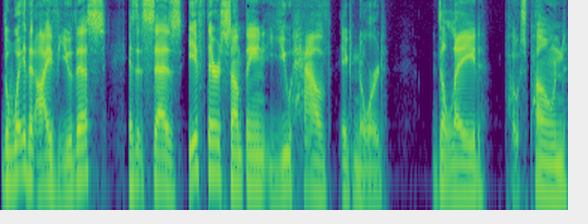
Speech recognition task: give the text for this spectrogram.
the way that I view this is it says if there's something you have ignored, delayed, postponed,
